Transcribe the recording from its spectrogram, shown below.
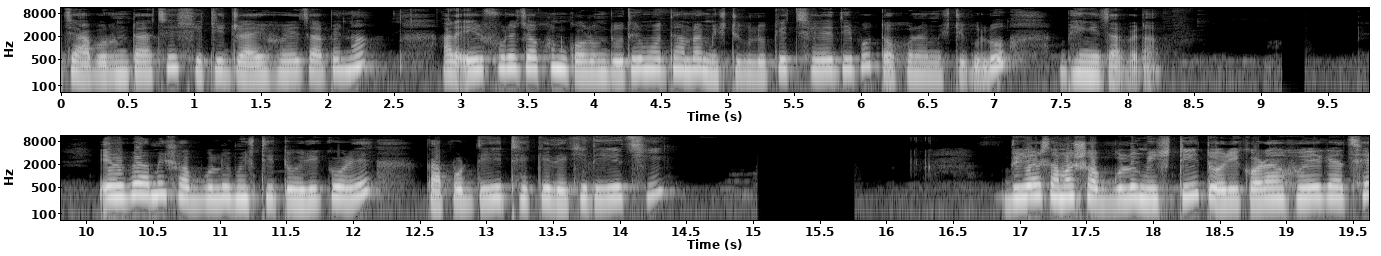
যে আবরণটা আছে সেটি ড্রাই হয়ে যাবে না। আর এর ফলে যখন গরম দুধের মধ্যে আমরা মিষ্টিগুলোকে ছেড়ে দিব, তখন আর মিষ্টিগুলো ভেঙে যাবে না। এভাবে আমি সবগুলো মিষ্টি তৈরি করে কাপড় দিয়ে ঢেকে রেখে দিয়েছি। ভিউয়ার্স আমার সবগুলো মিষ্টি তৈরি করা হয়ে গেছে।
